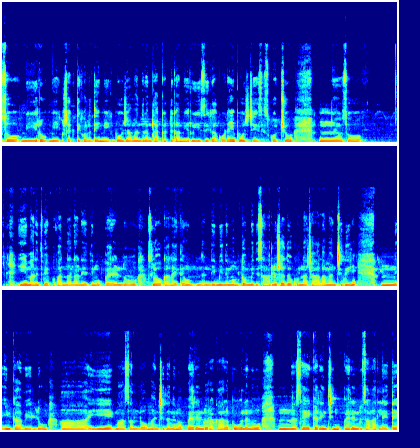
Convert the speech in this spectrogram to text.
సో, మీరు మీకు శక్తి కొలది మీకు పూజా మందిరం తగ్గట్టుగా మీరు ఈజీగా కూడా ఈ పూజ చేసేసుకోవచ్చు. సో, ఈ మణిద్వీప వర్ణన అనేది ముప్పై రెండు శ్లోకాలు అయితే ఉంటుందండి. మినిమం తొమ్మిది సార్లు చదువుకున్నా చాలా మంచిది. ఇంకా వీళ్ళు ఈ మాసంలో మంచిదని 32 రకాల పూలను సేకరించి ముప్పై రెండు సార్లు అయితే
